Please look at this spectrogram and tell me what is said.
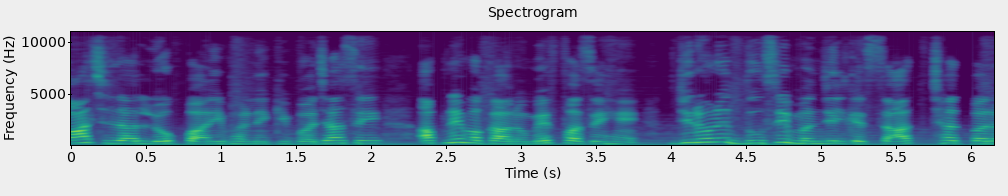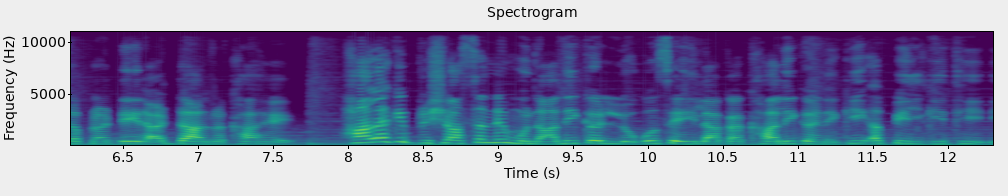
5000 लोग पानी भरने की वजह से अपने मकानों में फंसे हैं, जिन्होंने दूसरी मंजिल के साथ छत पर अपना डेरा डाल रखा है हालाँकि प्रशासन ने मुनादी कर लोगों से इलाका खाली करने की अपील की थी,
